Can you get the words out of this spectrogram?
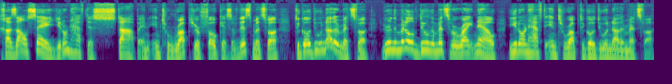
Chazal say you don't have to stop and interrupt your focus of this mitzvah to go do another mitzvah. You're in the middle of doing a mitzvah right now, you don't have to interrupt to go do another mitzvah.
